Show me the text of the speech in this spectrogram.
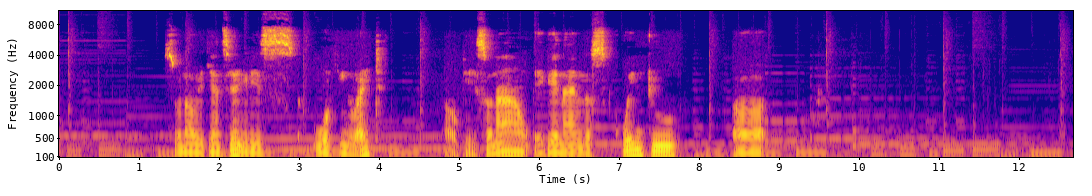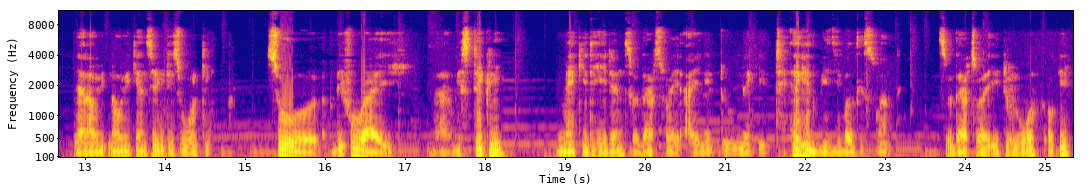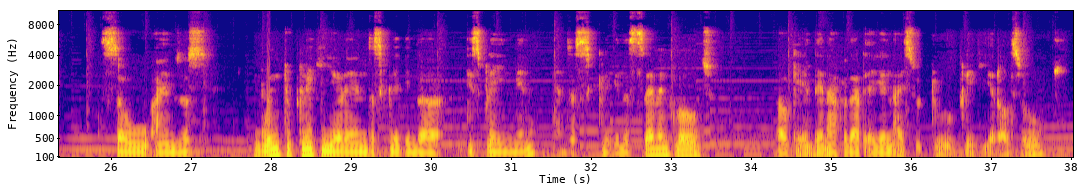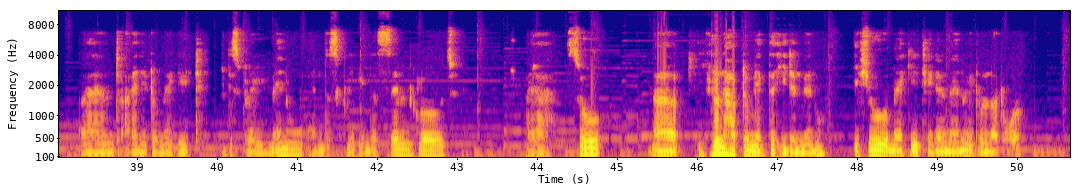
so now we can see it is working right? Okay so now again i am just going to uh, yeah now now we can see it is working. So before i uh, mistakenly make it hidden so that's why i need to make it again visible this one. So that's why it will work okay so i am just going to click here and just click in the displaying menu and just click in the save and close okay then after that again i should to click here also. And i need to make it display menu and just click in the save and close yeah so uh, you don't have to make the hidden menu. If you make it hidden menu it will not work.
